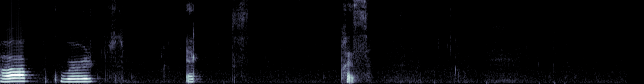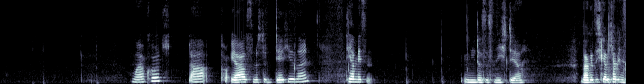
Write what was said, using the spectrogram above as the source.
Hogwarts Express. Mal kurz. Da. Ja, es müsste der hier sein. Die haben jetzt. Nee, das ist nicht der. Warte, ich glaube, ich habe ihn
